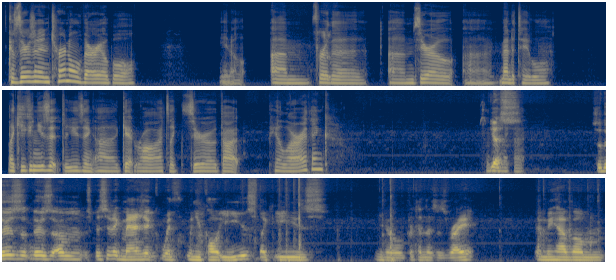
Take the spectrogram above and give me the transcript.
because there's an internal variable, you know, um, for the um zero uh meta table, like you can use it using uh get raw. It's like zero dot plr, I think. Something Yes. Like. So there's there's um specific magic with when you call ease like ease, you know, pretend this is right, and we have um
